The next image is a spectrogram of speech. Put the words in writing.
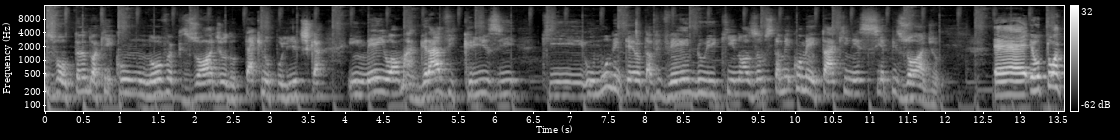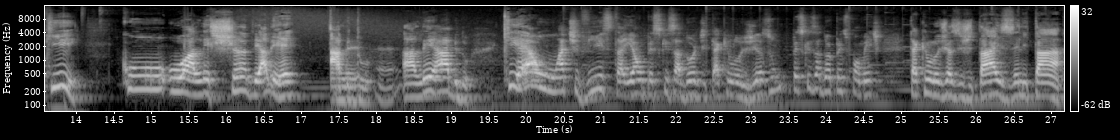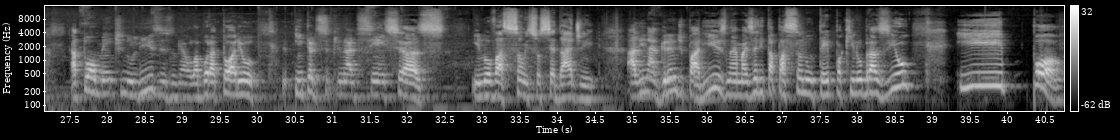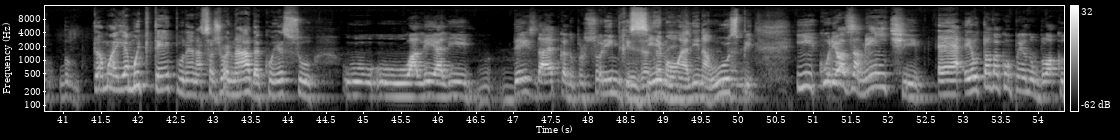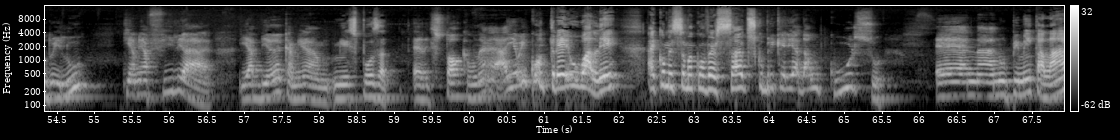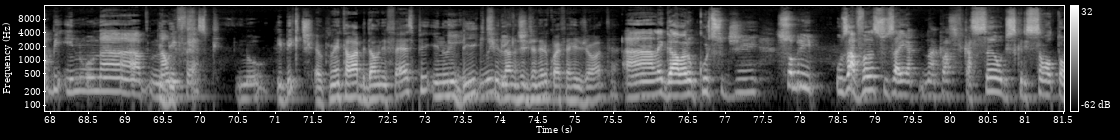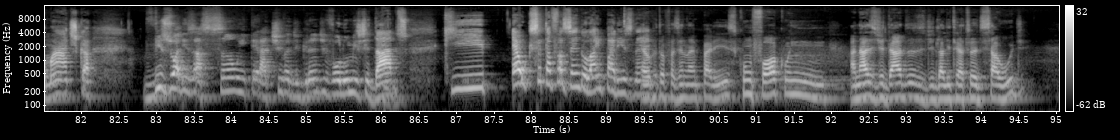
Estamos voltando aqui com um novo episódio do Tecnopolítica em meio a uma grave crise que o mundo inteiro está vivendo e que nós vamos também comentar aqui nesse episódio. É, eu estou aqui com o Alexandre Ale Abdo, Ale, é. Ale Abdo, que é um ativista e é um pesquisador de tecnologias, um pesquisador principalmente tecnologias digitais. Ele está atualmente no LISES, né, o Laboratório Interdisciplinar de Ciências, Inovação e Sociedade, ali na Grande Paris, né? Mas ele está passando um tempo aqui no Brasil e, pô, estamos aí há muito tempo né, nessa jornada. Conheço o, o Ale ali desde a época do professor Imre Simon, ali na USP. Exatamente. E curiosamente, é, eu estava acompanhando um bloco do Ilu, que a minha filha e a Bianca, minha, minha esposa, eles tocam, né? Aí eu encontrei o Alê, aí começamos a conversar, eu descobri que ele ia dar um curso é, na, no Pimenta Lab e no, na, na Unifesp. No IBICT? É o Pimenta Lab da Unifesp e no, e, IBICT, no IBICT, lá no Rio de Janeiro, com a FRJ. Ah, legal. Era um curso de sobre os avanços aí na classificação, descrição automática, visualização interativa de grandes volumes de dados, que é o que você está fazendo lá em Paris, né? É o que eu estou fazendo lá em Paris, com foco em análise de dados de, da literatura de saúde.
